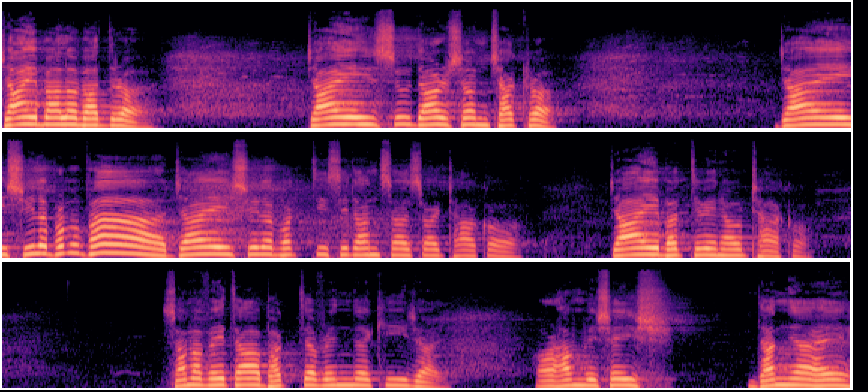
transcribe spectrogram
जय बलभद्र जय सुदर्शन चक्र जय श्रील प्रभुपा, जय श्रील भक्ति सिद्धांत सरस्वती ठाकुर, जय भक्ति विनोद ठाकुर। समवेता भक्त वृंद की जाए और हम विशेष धन्य है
